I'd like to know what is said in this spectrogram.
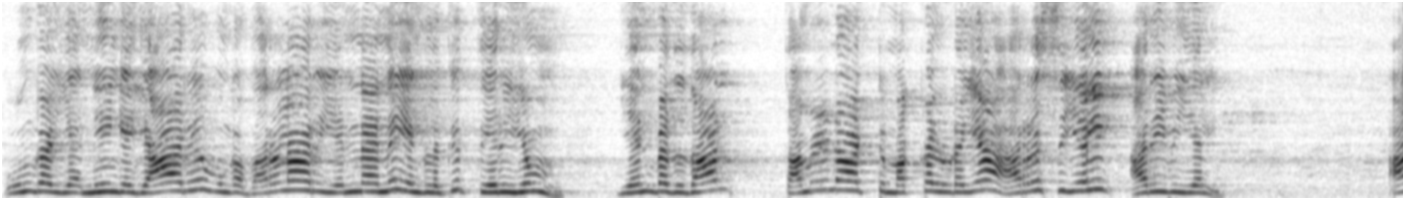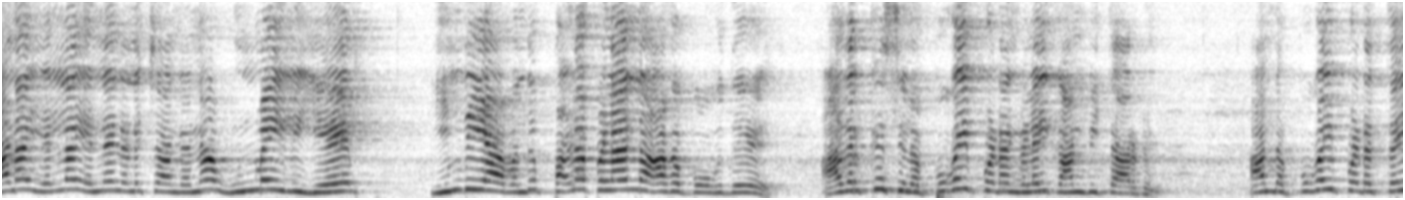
உங்கள் ய- யார் உங்கள் வரலாறு என்னன்னு எங்களுக்கு தெரியும் என்பதுதான் தமிழ்நாட்டு மக்களுடைய அரசியல் அறிவியல். ஆனால் எல்லாம் என்ன நினச்சாங்கன்னா உண்மையிலேயே இந்தியா வந்து பளபளன்னு ஆக போகுது. அதற்கு சில புகைப்படங்களை காண்பித்தார்கள். அந்த புகைப்படத்தை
